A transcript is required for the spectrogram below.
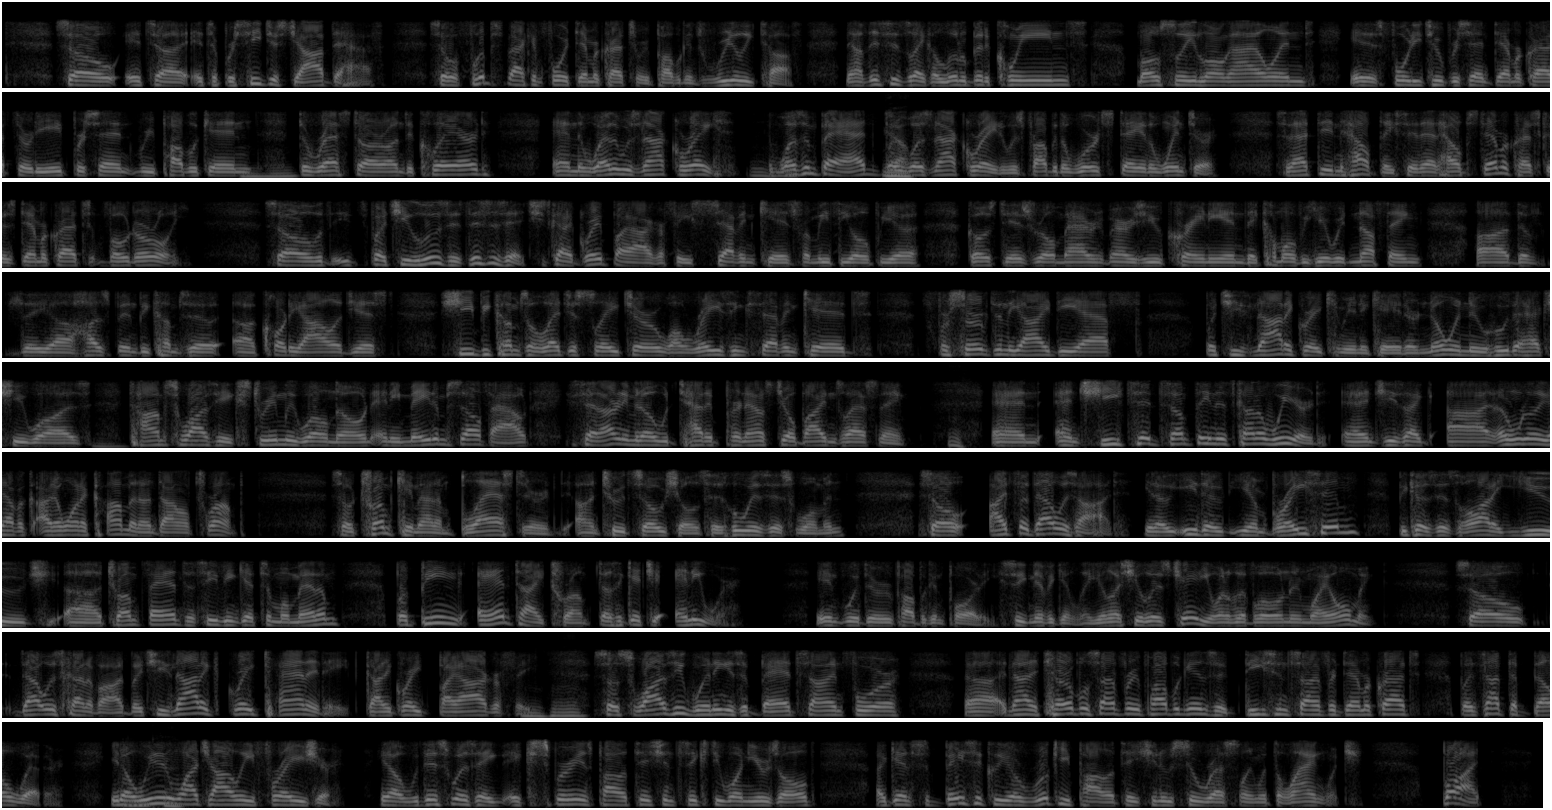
So it's a it's a prestigious job to have. So it flips back and forth, Democrats and Republicans, really tough. Now this is like a little bit of Queens, mostly Long Island. It is 42% Democrat, 38% Republican. Mm-hmm. The rest are undeclared. And the weather was not great. Mm-hmm. It wasn't bad, but yeah. it was not great. It was probably the worst day of the winter. So that didn't help. They say that helps Democrats because Democrats vote early. So, but she loses. This is it. She's got a great biography. Seven kids from Ethiopia, goes to Israel, marries, marries a Ukrainian. They come over here with nothing. Uh, the the uh, husband becomes a, a cardiologist. She becomes a legislator while raising seven kids. For served in the IDF but she's not a great communicator. No one knew who the heck she was. Tom Suozzi, extremely well known, and he made himself out. He said, "I don't even know how to pronounce Joe Biden's last name." Hmm. And and she did something that's kind of weird, and she's like, uh, I don't really have a, I don't want to comment on Donald Trump. So Trump came out and blasted her on Truth Social and said, "Who is this woman?" So I thought that was odd. You know, either you embrace him because there's a lot of huge uh, Trump fans and see if you can get some momentum, but being anti-Trump doesn't get you anywhere in with the Republican Party significantly, unless you Liz Cheney, you want to live alone in Wyoming. So that was kind of odd, but she's not a great candidate. Got a great biography. Mm-hmm. So Suozzi winning is a bad sign for, uh, not a terrible sign for Republicans, a decent sign for Democrats, but it's not the bellwether. You know, we didn't watch Ali Frazier. You know, this was a experienced politician, 61 years old, against basically a rookie politician who's still wrestling with the language. But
